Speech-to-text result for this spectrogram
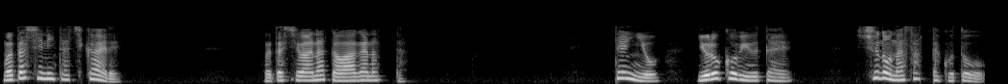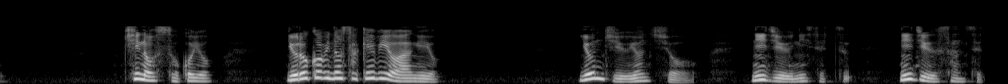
私に立ち返れ。私はあなたをあがなった。天よ、喜び歌え、主のなさったことを。地の底よ、喜びの叫びをあげよ。四十四章、二十二節、二十三節。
